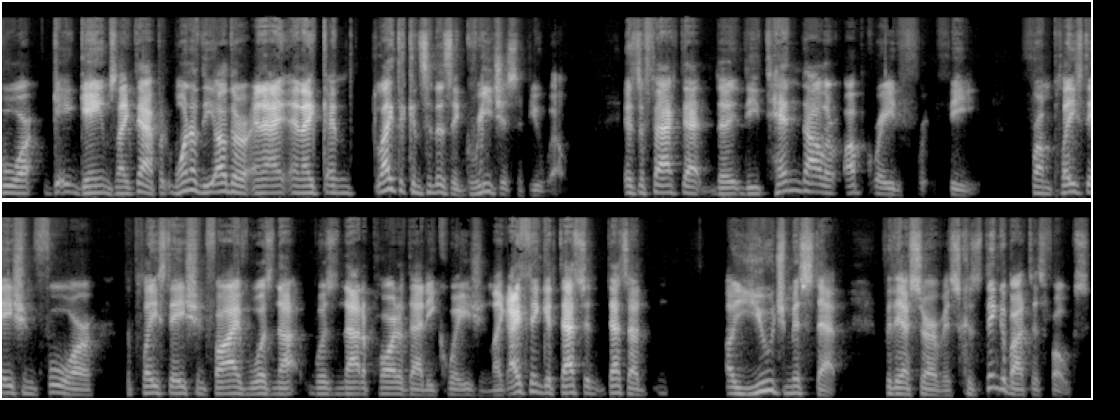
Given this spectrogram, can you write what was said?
for g- games like that. But one of the other, and I and I can like to consider this egregious, if you will is the fact that the the ten dollar upgrade fee from PlayStation Four to PlayStation Five was not was not a part of that equation. Like I think it that's a that's a a huge misstep for their service. Because think about this, folks.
